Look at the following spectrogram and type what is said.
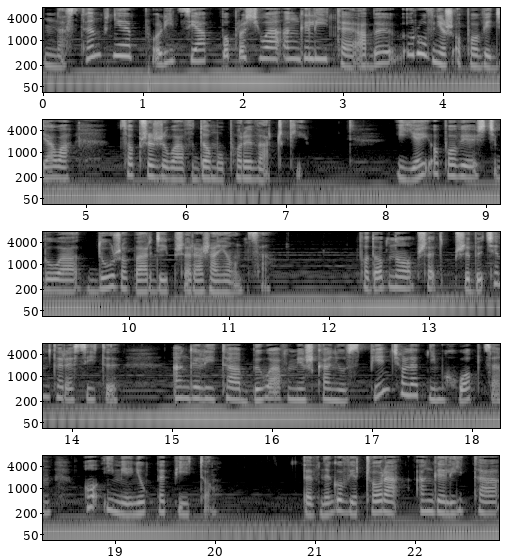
Następnie policja poprosiła Angelitę, aby również opowiedziała, co przeżyła w domu porywaczki. Jej opowieść była dużo bardziej przerażająca. Podobno przed przybyciem Teresity Angelita była w mieszkaniu z pięcioletnim chłopcem o imieniu Pepito. Pewnego wieczora Angelita,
